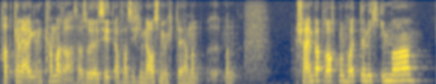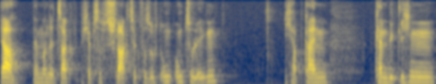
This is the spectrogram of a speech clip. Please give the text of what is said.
hat keine eigenen Kameras. Also ihr seht, auf was ich hinaus möchte. Ja, man, man, scheinbar braucht man heute nicht immer, ja, wenn man jetzt sagt, ich habe es aufs Schlagzeug versucht um, umzulegen, ich habe keinen, keinen wirklichen,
